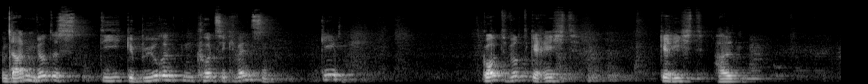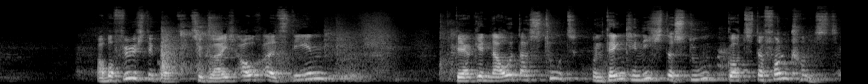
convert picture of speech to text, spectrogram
Und dann wird es die gebührenden Konsequenzen geben. Gott wird gerecht Gericht halten. Aber fürchte Gott zugleich auch als den, der genau das tut. Und denke nicht, dass du Gott davonkommst.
